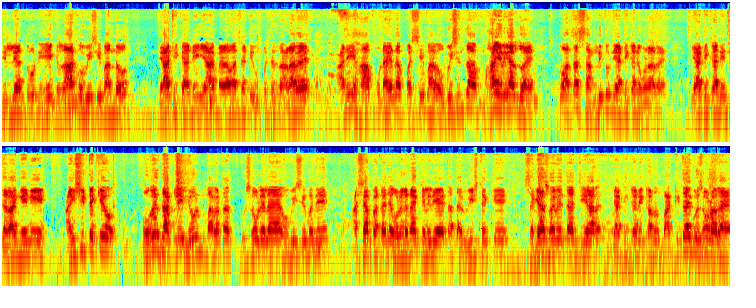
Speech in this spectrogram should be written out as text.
जिल्ह्यातून एक लाख ओबीसी बांधव त्या ठिकाणी या मेळाव्यासाठी उपस्थित राहणार आहेत. आणि हा पुन्हा एकदा पश्चिम महा ओबीसींचा महाएल्गार जो आहे तो आता सांगलीतून या ठिकाणी होणार आहे. या ठिकाणी जरांगेने ऐंशी टक्के बोगस दाखले घेऊन मराठा घुसवलेला आहे ओबीसीमध्ये मध्ये. अशा प्रकारच्या उल्लंघना केलेली आहेत. आता वीस टक्के सगळ्या स्वाभेचा जी आर त्या ठिकाणी काढून बाकीचाही घुसवणार आहे.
